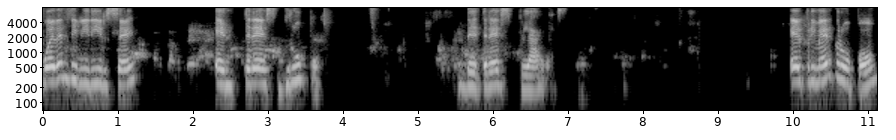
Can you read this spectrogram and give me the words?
pueden dividirse en tres grupos de tres plagas. El primer grupo,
